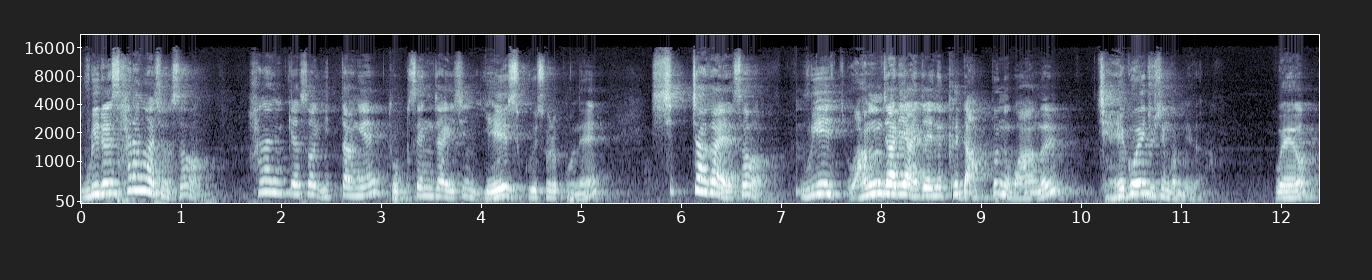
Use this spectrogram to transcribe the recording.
우리를 사랑하셔서 하나님께서 이 땅에 독생자이신 예수 그리스도를 보내 십자가에서 우리 왕자리에 앉아 있는 그 나쁜 왕을 제거해 주신 겁니다. 왜요?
